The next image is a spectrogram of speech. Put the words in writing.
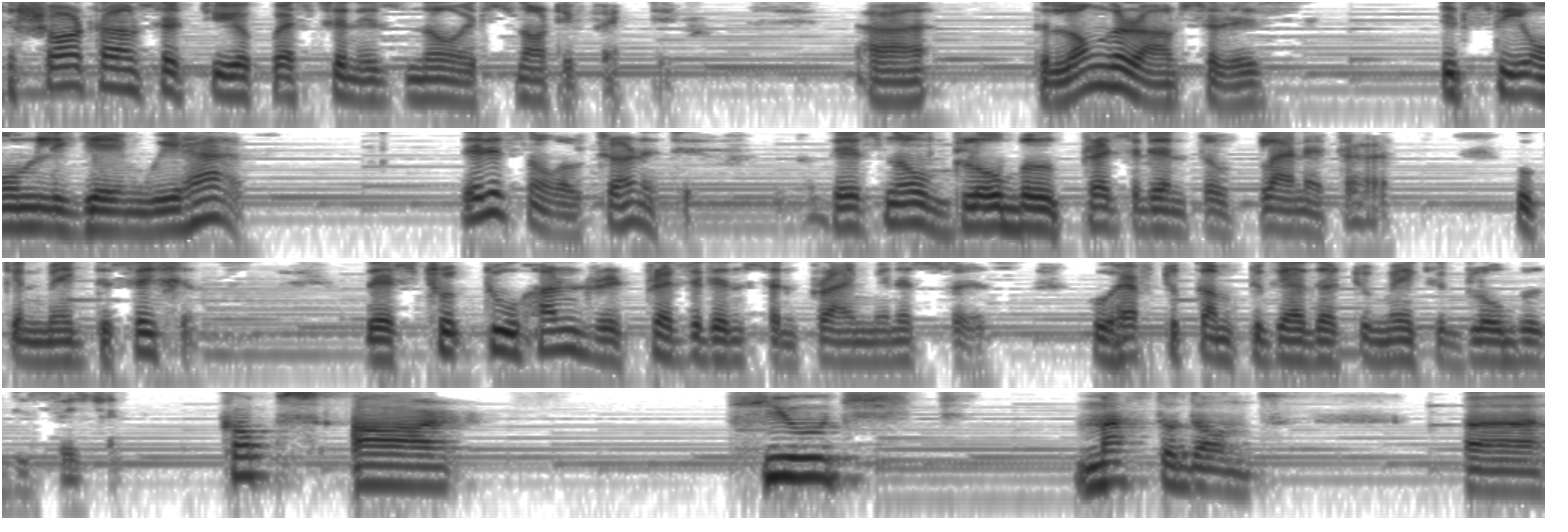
the short answer to your question is no, it's not effective. Uh, the longer answer is it's the only game we have. There is no alternative. There's no global president of planet Earth who can make decisions. There's 200 presidents and prime ministers who have to come together to make a global decision. COPs are huge mastodont uh,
